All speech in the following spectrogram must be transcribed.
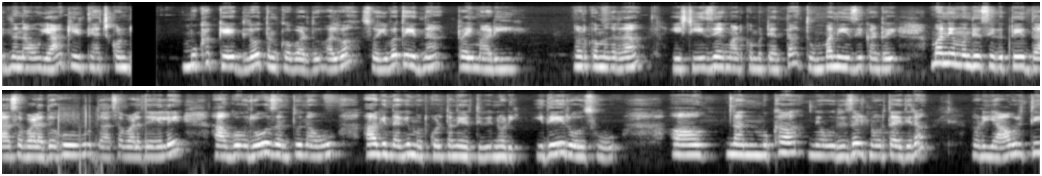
ಇದನ್ನ ನಾವು ಯಾಕೆ ರೀತಿ ಹಚ್ಕೊಂಡು ಮುಖಕ್ಕೆ ಗ್ಲೋ ತಂದ್ಕೋಬಾರ್ದು ಅಲ್ವಾ? ಸೊ ಇವತ್ತೇ ಇದನ್ನ ಟ್ರೈ ಮಾಡಿ. ನೋಡ್ಕೊಂಬಂದ್ರಲ್ಲ ಎಷ್ಟು ಈಸಿಯಾಗಿ ಮಾಡ್ಕೊಂಬಿಟ್ಟೆ ಅಂತ ತುಂಬಾ ಈಸಿ ಕಣ್ರಿ. ಮನೆ ಮುಂದೆ ಸಿಗುತ್ತೆ ದಾಸವಾಳದ ಹೂವು ದಾಸವಾಳದ ಎಲೆ ಹಾಗೂ ರೋಸ್ ಅಂತೂ ನಾವು ಆಗಿಂದಾಗಿ ಮುಟ್ಕೊಳ್ತಾನೆ ಇರ್ತೀವಿ. ನೋಡಿ, ಇದೇ ರೋಸ್ ಹೂವು. ನನ್ನ ಮುಖ ನೀವು ರಿಸಲ್ಟ್ ನೋಡ್ತಾ ಇದ್ದೀರಾ? ನೋಡಿ, ಯಾವ ರೀತಿ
